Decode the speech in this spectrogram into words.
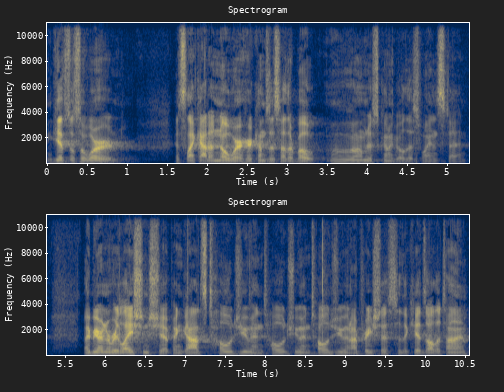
and gives us a word, it's like out of nowhere, here comes this other boat. Ooh, I'm just going to go this way instead. Maybe you're in a relationship and God's told you and told you and told you, and I preach this to the kids all the time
